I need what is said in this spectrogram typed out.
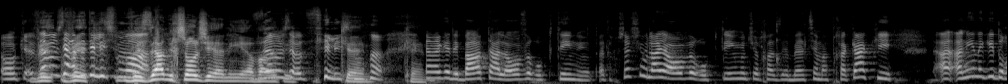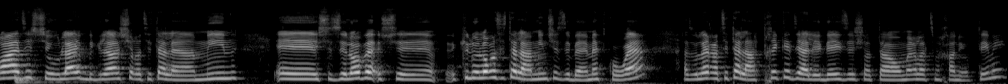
אוקיי, ו- זה מה שרציתי לשמוע. וזה המכשול שאני זה עברתי. מה שרציתי כן, לשמוע. כן. רגע, דיברת על ה over אופטימיות. אתה חושב שאולי ה over אופטימיות שלך זה בעצם הדחקה? כי אני נגיד רואה את זה שאולי בגלל שרצית להאמין אה, שזה לא, ש... כאילו לא רצית להאמין שזה באמת קורה, אז אולי רצית להדחיק את זה על ידי זה שאתה אומר לעצמך אני אופטימי?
